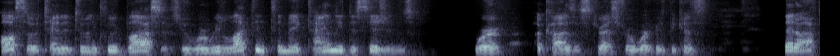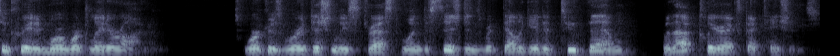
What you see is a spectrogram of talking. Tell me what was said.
also tended to include bosses who were reluctant to make timely decisions were a cause of stress for workers because that often created more work later on. Workers were additionally stressed when decisions were delegated to them without clear expectations.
